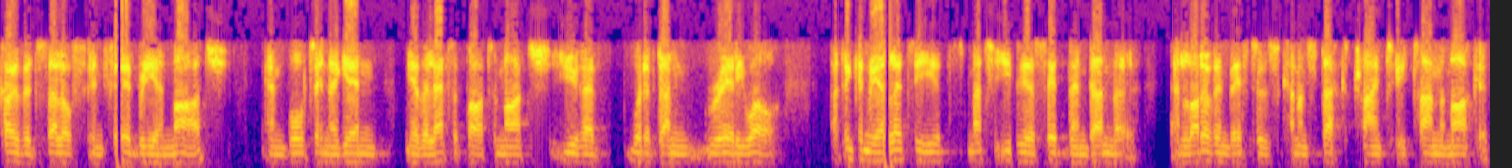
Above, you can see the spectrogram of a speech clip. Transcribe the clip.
COVID sell-off in February and March, and bought in again near the latter part of March, you have would have done really well. I think in reality, it's much easier said than done, though. And a lot of investors come unstuck trying to time the market.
